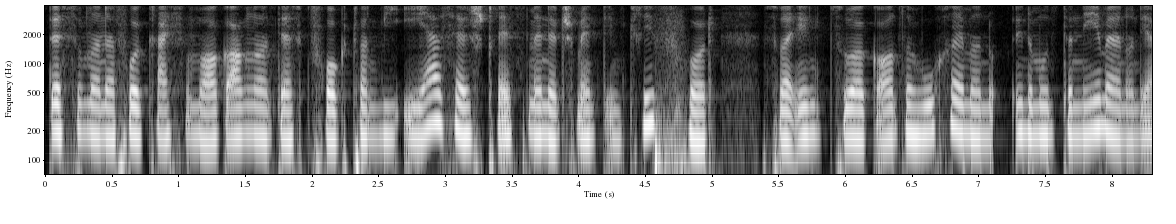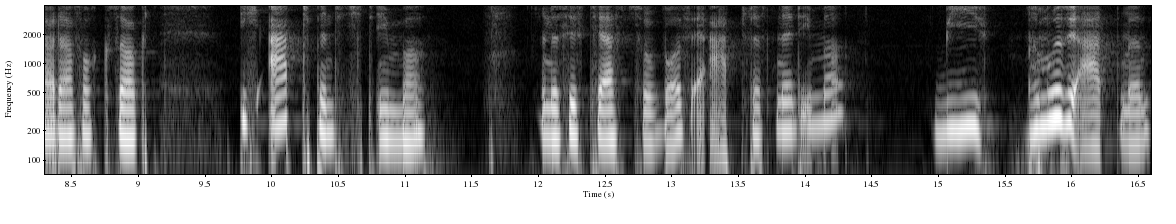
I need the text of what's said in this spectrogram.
da ist um einen erfolgreichen Mann gegangen und der ist gefragt worden, wie er sein Stressmanagement im Griff hat. Es war irgend so ein ganz hocher in einem Unternehmen und er hat einfach gesagt, ich atme nicht immer. Und das ist zuerst so, was, er atmet nicht immer? Wie? Man muss ja atmen.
